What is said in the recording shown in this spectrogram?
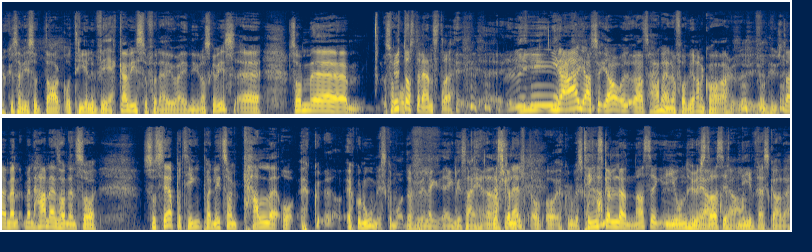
ukesavisa Dag og Tid, eller Vekeavisa, for det er jo en nynorskavis, uh, som, uh, som Ytterste venstre. Nei, altså, ja, altså, han er en forvirrende kar, Jon Hustad. Men, men han er en sånn en så så ser på ting på en litt sånn kald og øko økonomisk måte, vil jeg egentlig si. Rasjonelt og, og økonomisk. Ting skal lønne seg i Jon Hustad sitt liv. det skal det.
